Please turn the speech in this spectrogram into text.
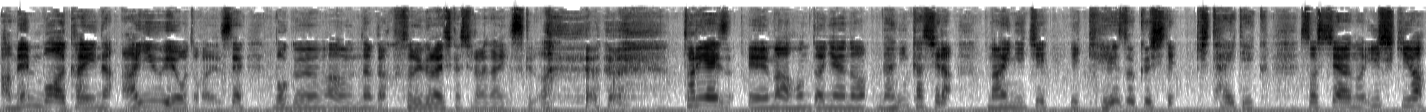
アメンボ赤いなあいうえおとかですね。僕、まあ、なんかそれぐらいしか知らないんですけど。とりあえず、えー、まあ本当にあの、何かしら毎日、継続して鍛えていく。そしてあの、意識は、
